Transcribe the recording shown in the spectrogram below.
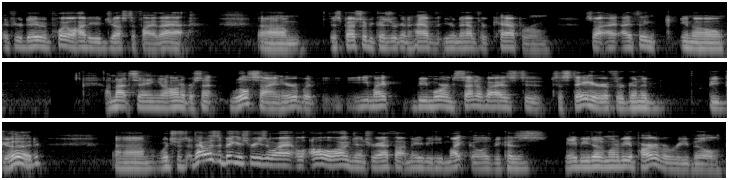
if you're David Poile, how do you justify that? Um, especially because you're going to have you're going to have their cap room. So I, I think you know I'm not saying 100% will sign here, but he might be more incentivized to to stay here if they're going to be good. Um, which was that was the biggest reason why all along Gentry I thought maybe he might go is because maybe he doesn't want to be a part of a rebuild,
